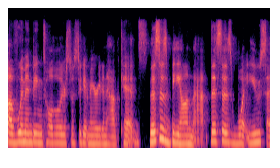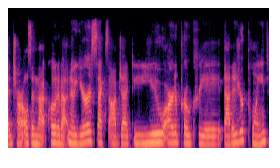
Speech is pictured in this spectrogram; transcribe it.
of women being told well you're supposed to get married and have kids. This is beyond that. This is what you said charles in that quote about no you're a sex object. You are to procreate. That is your point.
